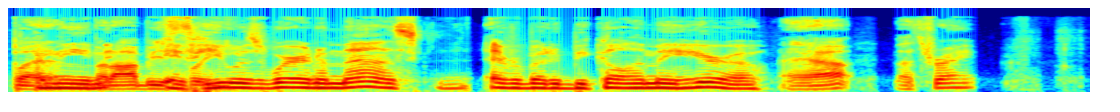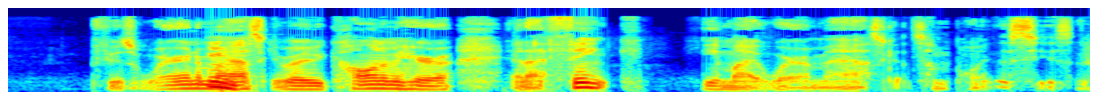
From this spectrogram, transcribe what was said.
but I mean, but obviously, if he was wearing a mask, everybody'd be calling him a hero. yeah, that's right. If he was wearing a Hmm. mask, everybody would be calling him a hero, and I think he might wear a mask at some point this season.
